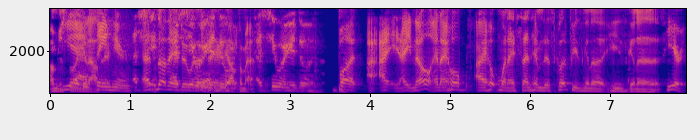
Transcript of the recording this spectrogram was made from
I'm just throwing it out same there. here. I Has nothing to do see with what you're taking doing. off the mask. I see what you're doing. But I, I know, and I hope I hope when I send him this clip, he's gonna he's gonna hear it.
